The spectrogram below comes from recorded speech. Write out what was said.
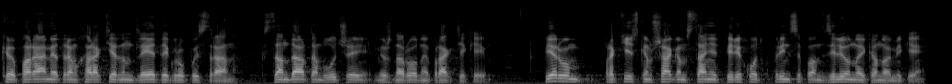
к параметрам, характерным для этой группы стран, к стандартам лучшей международной практики. Первым практическим шагом станет переход к принципам зеленой экономики.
